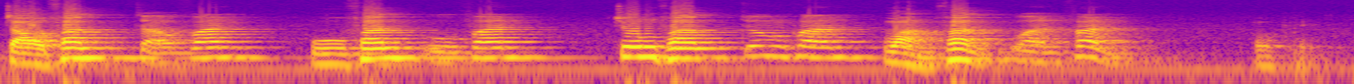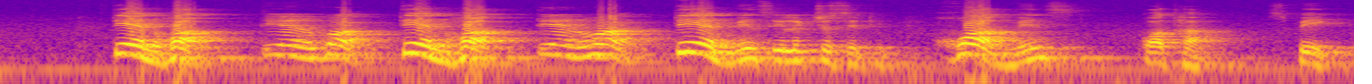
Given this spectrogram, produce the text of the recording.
早饭,早饭、午饭,午饭、 中饭、中饭、晚饭。晚饭、 Okay. 电话、电话、电话。电话、电 means electricity. 话 means কথা speak.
